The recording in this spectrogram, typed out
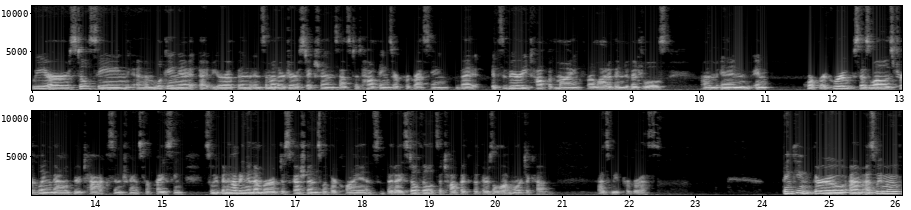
We are still seeing, um, looking at, at Europe and, and some other jurisdictions as to how things are progressing, but it's very top of mind for a lot of individuals um, in, in corporate groups as well as trickling down through tax and transfer pricing. So we've been having a number of discussions with our clients, but I still feel it's a topic that there's a lot more to come as we progress. Thinking through, um, as we move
